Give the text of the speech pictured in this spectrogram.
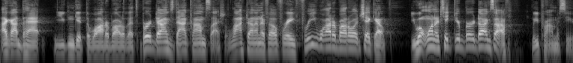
I got that. You can get the water bottle. That's birddogs.com slash lockdown NFL for a free water bottle at checkout. You won't want to take your bird dogs off. We promise you.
